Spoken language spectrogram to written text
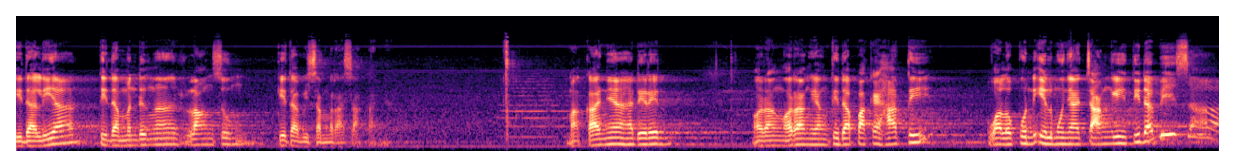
Tidak lihat, tidak mendengar langsung, kita bisa merasakannya. Makanya hadirin orang-orang yang tidak pakai hati walaupun ilmunya canggih tidak bisa.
